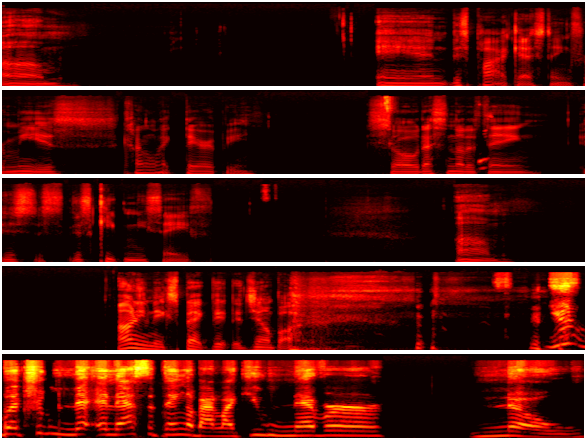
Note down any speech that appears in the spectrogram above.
um, and this podcast thing for me is kind of like therapy. So that's another thing. It's just, just keeping me safe. Um, I don't even expect it to jump off. You, but you, ne- and that's the thing about like you never know.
